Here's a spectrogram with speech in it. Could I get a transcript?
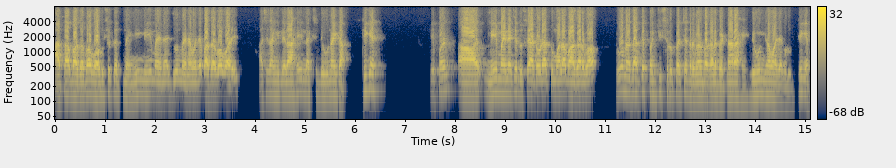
आता बाजारभाव वाढू शकत नाही. मी मे महिन्यात जून महिन्यामध्ये बाजारभाव वाढेल असे सांगितलेलं आहे लक्ष देऊ नाही का ठीक आहे? ते पण मे महिन्याच्या दुसऱ्या आठवड्यात तुम्हाला बाजारभाव दोन हजार ते पंचवीसशे रुपयाच्या दरम्यान बघायला भेटणार आहे. लिहून घ्या माझ्याकडून ठीक आहे?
